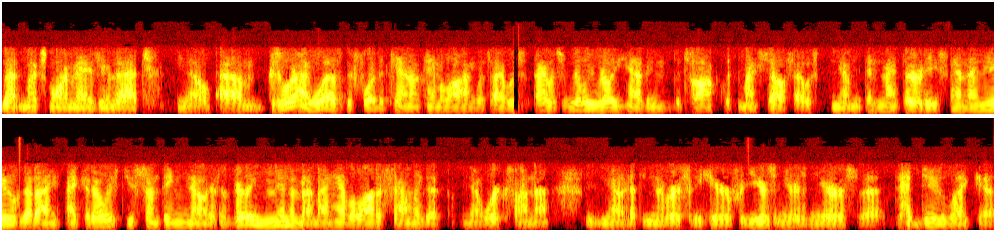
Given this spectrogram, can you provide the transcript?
that much more amazing that, you know, because um, where I was before the piano came along was I was I was really really having the talk with myself. I was you know in my 30s, and I knew that I I could always do something. You know, at a very minimum. I have a lot of family that you know works on uh, you know at the university here for years and years and years uh, that do like uh,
